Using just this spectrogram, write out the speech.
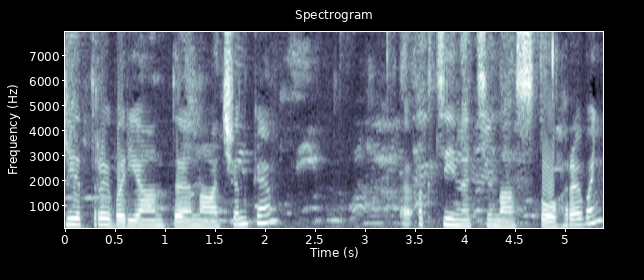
Є три варіанти начинки. Е, Акційна ціна 100 гривень.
